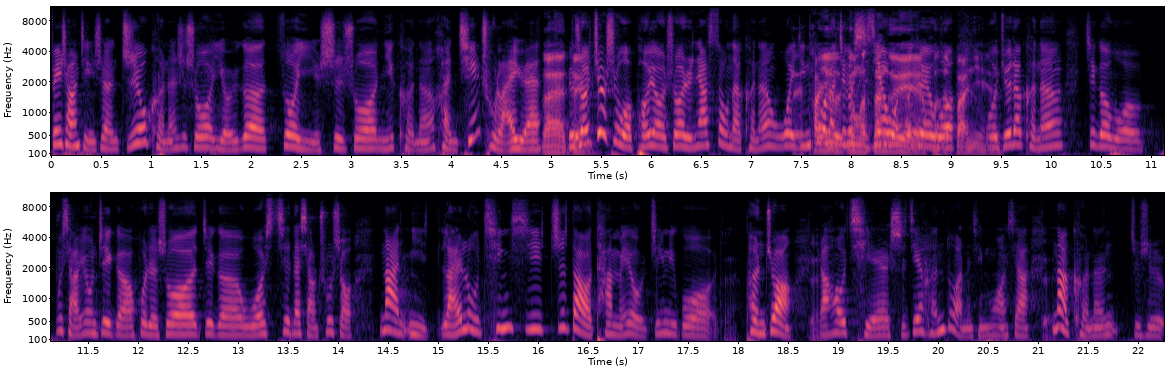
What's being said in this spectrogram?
非常谨慎，只有可能是说有一个座椅是说你可能很清楚来源，哎，比如说对。就是我朋友说人家送的，可能我已经过了这个时间，我对我我觉得可能这个我不想用这个，或者说这个我现在想出手，那你来路清晰，知道他没有经历过碰撞，然后且时间很短的情况下，那可能就是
